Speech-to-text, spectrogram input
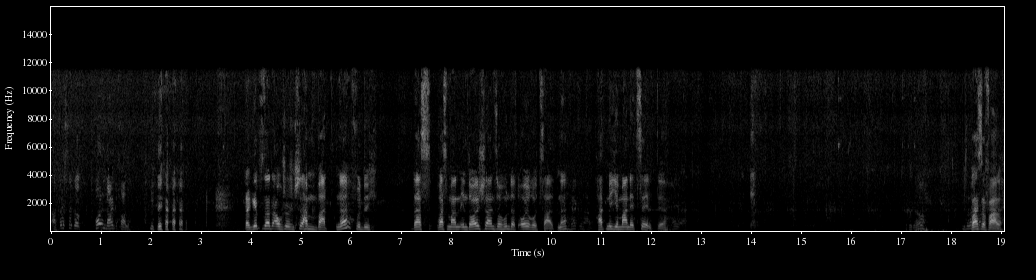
Am besten doch voll reingefallen. Da gibt es dann auch schon ein Schlammbad, ne, für dich. Das, was man in Deutschland so 100 Euro zahlt, ne? Ja, genau. Hat mir jemand erzählt, ja. Wasserfall.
